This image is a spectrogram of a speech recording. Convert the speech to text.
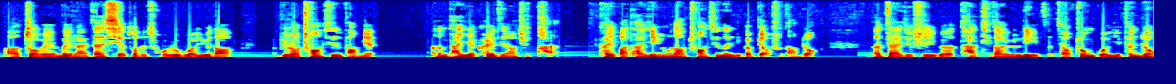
啊，作为未来在写作的时候，如果遇到比如说创新方面啊，那么他也可以这样去谈，可以把它引用到创新的一个表述当中。呃，再就是一个他提到一个例子叫《中国一分钟》，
